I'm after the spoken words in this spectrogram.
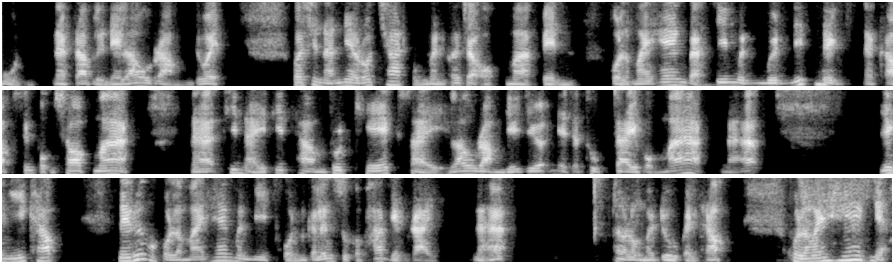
งุ่นนะครับหรือในเหล้ารัมด้วย เพราะฉะนั้นเนี่ยรสชาติของมันก็จะออกมาเป็นผลไม้แห้งแบบที่มึนๆนิดหนึ่งนะครับ ซึ่งผมชอบมากนะฮะที่ไหนที่ทำ fruit cake ใส่เหล้ารัมเยอะๆเนี่ยจะถูกใจผมมากนะฮะอย่างนี้ครับ ในเรื่องของผลไม้แห้งมันมีผลกับเรื่องสุขภาพอย่างไรนะฮะเราลองมาดูกันครับ ผลไม้แห้งเนี่ย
